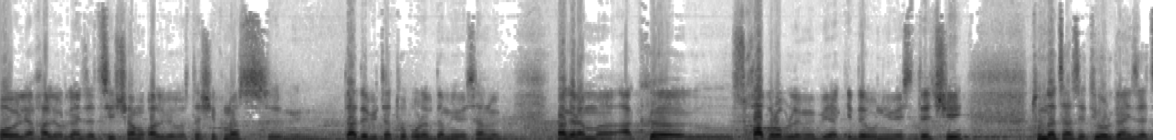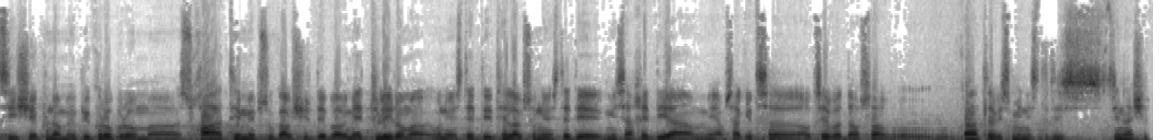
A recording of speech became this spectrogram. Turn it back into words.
ყოველი ახალი ორგანიზაციის ჩამოყალიბებას და შექმნას დადებითად უყურებ და მივესალმები. მაგრამ აქ სხვა პრობლემებია კიდე უნივერსიტეტში. თუნდაც ასეთი ორგანიზაციის შექმნა მე ვფიქრობ რომ სხვა თემებს უკავშირდება. მე ვთვლი რომ უნივერსიტეტი თელავის უნივერსიტეტი მისახედია. მე ამ საკითხს აუცილებლად დავსვა განათლების მინისტრის წინაშე.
